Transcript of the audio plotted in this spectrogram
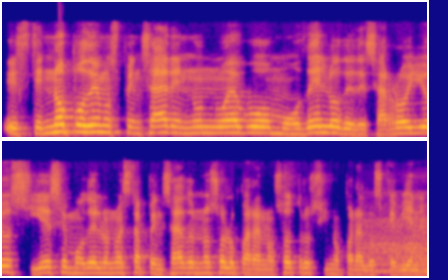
este, no podemos pensar en un nuevo modelo de desarrollo si ese modelo no está pensado no solo para nosotros, sino para los que vienen.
